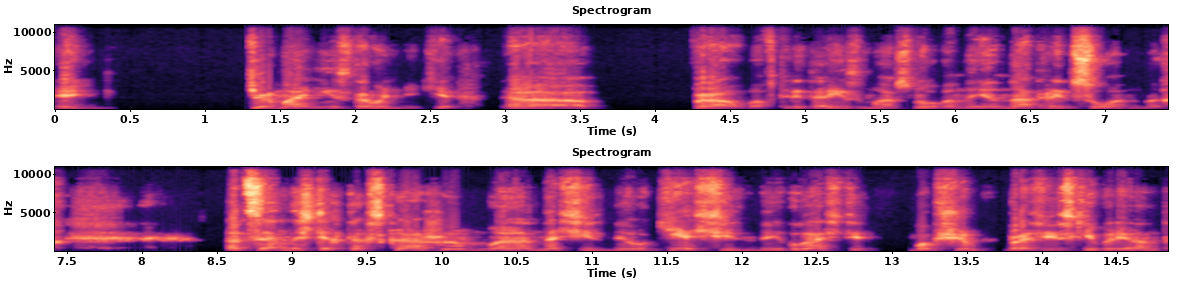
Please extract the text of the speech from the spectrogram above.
э, Германии, сторонники правого авторитаризма, основанные на традиционных о ценностях, так скажем, э, на сильной руке, сильной власти. В общем, бразильский вариант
